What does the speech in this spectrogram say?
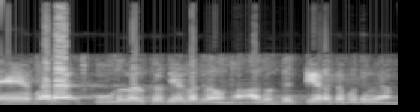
പല സ്കൂളുകൾക്കൊക്കെയുള്ള ഗ്രൗണ്ട് അതും കെട്ടിയടക്കപ്പെട്ടതാണ്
